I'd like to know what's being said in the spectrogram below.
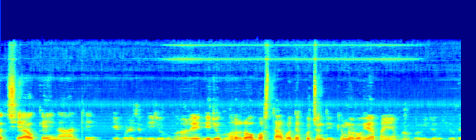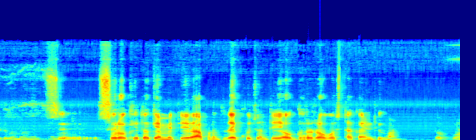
ଅଛି ଆଉ କେହି ନାହାନ୍ତି ଏପଟେ ଯେଉଁ ଏଇ ଯେଉଁ ଘରରେ ଏଇ ଯେଉଁ ଘରର ଅବସ୍ଥା ଆପଣ ଦେଖୁଛନ୍ତି କେମିତି ରହିବା ପାଇଁ ଆପଣଙ୍କୁ ନିଜକୁ ସୁରକ୍ଷିତ ସୁରକ୍ଷିତ କେମିତି ଆପଣ ତ ଦେଖୁଛନ୍ତି ଘରର ଅବସ୍ଥା କେମିତି କ'ଣ ତ କ'ଣ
